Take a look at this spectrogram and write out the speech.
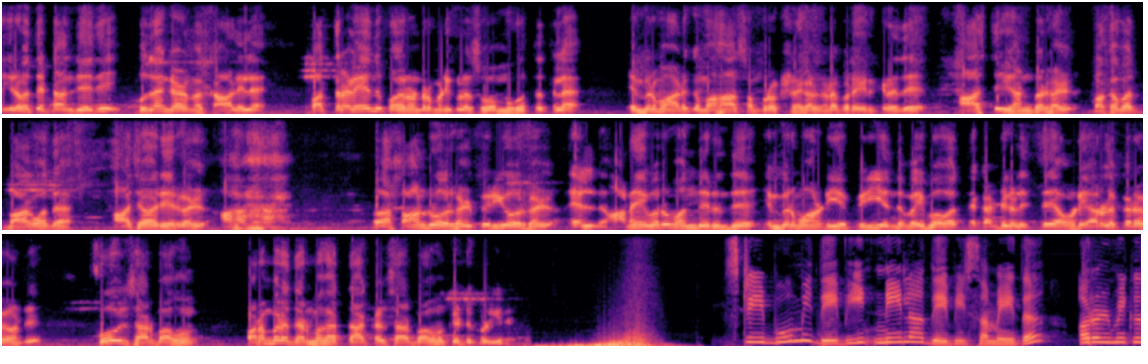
இருபத்தெட்டாம் தேதி புதன்கிழமை காலையில் பத்தரைலேருந்து பதினொன்றரை மணிக்குள்ள சுப முகூர்த்தத்தில் எம்பெருமானுக்கு மகா சம்பரோஷணைகள் நடைபெற இருக்கிறது. ஆஸ்திக அன்பர்கள் பகவத் பாகவத ஆச்சாரியர்கள் சான்றோர்கள் பெரியோர்கள் எல் அனைவரும் வந்து இருந்து எம்பெருமானுடைய பெரிய இந்த வைபவத்தை கண்டுகளித்து அவனுடைய அருளை பெற வேண்டும் கோவில் சார்பாகவும் பரம்பரை தர்மகர்த்தாக்கள் சார்பாகவும் கேட்டுக்கொள்கிறேன். ஸ்ரீ பூமி தேவி நீலா தேவி சமேத அருள்மிகு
